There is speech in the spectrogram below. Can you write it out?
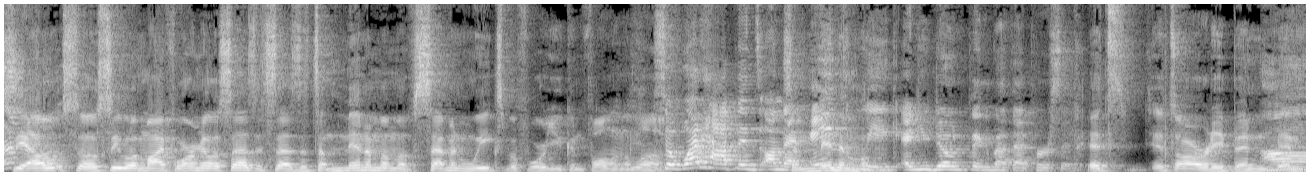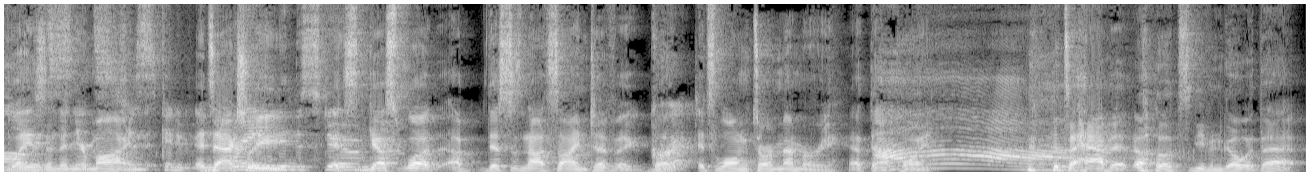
See how so see what my formula says? It says it's a minimum of seven weeks before you can fall in love. So what happens on that eighth minimum. week and you don't think about that person? it's it's already been Oh, emblazoned in your mind. just kind of it's actually in the stone. it's guess what? Uh, this is not scientific, but Correct. it's long term memory at that point. Ah, It's a habit. Oh, let's even go with that.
